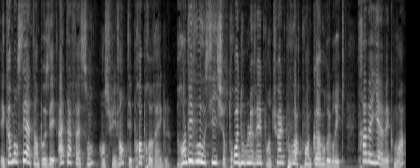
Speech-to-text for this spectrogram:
et commencer à t'imposer à ta façon en suivant tes propres règles. Rendez-vous aussi sur www.tualpouvoir.com rubrique Travailler avec moi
